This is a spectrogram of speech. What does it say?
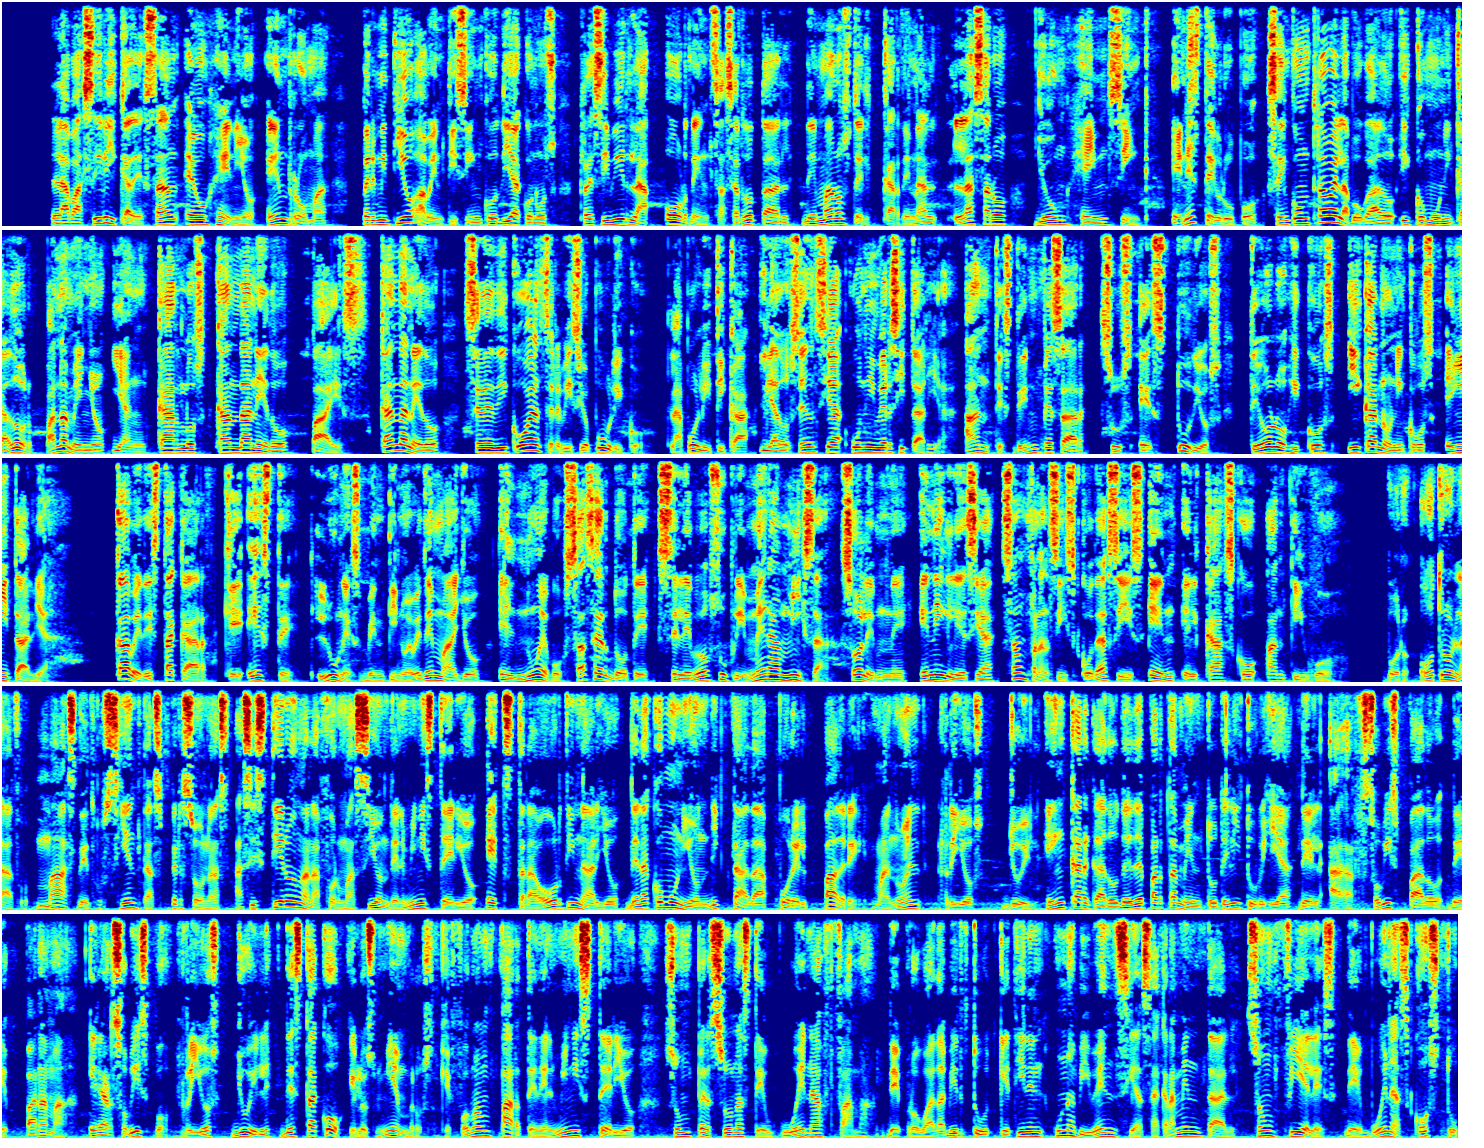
La Basílica de San Eugenio en Roma permitió a 25 diáconos recibir la orden sacerdotal de manos del cardenal Lázaro Jung Heim Singh. En este grupo se encontraba el abogado y comunicador panameño Ian Carlos Candanedo Páez. Candanedo se dedicó al servicio público, la política y la docencia universitaria antes de empezar sus estudios teológicos y canónicos en Italia. Cabe destacar que este lunes 29 de mayo, el nuevo sacerdote celebró su primera misa solemne en la iglesia San Francisco de Asís en el casco antiguo. Por otro lado, más de 200 personas asistieron a la formación del ministerio extraordinario de la comunión dictada por el padre Manuel Ríos Lluil, encargado del departamento de liturgia del arzobispado de Panamá. El arzobispo Ríos Lluil destacó que los miembros que forman parte del ministerio son personas de buena fama, de probada virtud, que tienen una vivencia sacramental, son fieles, de buenas costumbres,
